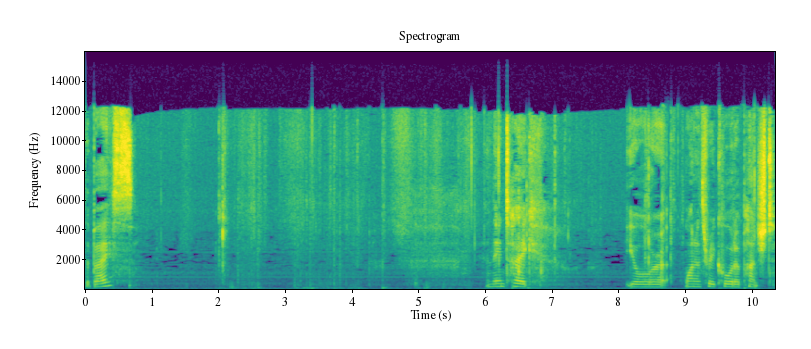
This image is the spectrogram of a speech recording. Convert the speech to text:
the base. And then take your one and three quarter punched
